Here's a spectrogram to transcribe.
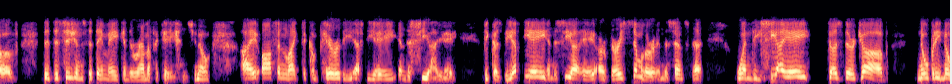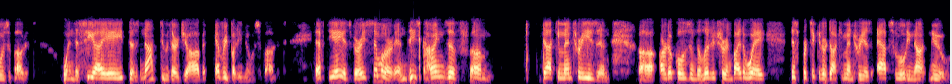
of the decisions that they make and the ramifications. You know, I often like to compare the FDA and the CIA because the FDA and the CIA are very similar in the sense that when the CIA does their job, nobody knows about it. When the CIA does not do their job, everybody knows about it. FDA is very similar, and these kinds of um, documentaries and uh, articles in the literature. And by the way, this particular documentary is absolutely not new.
